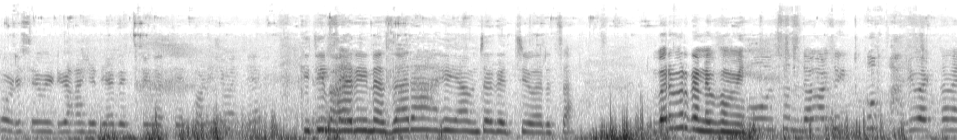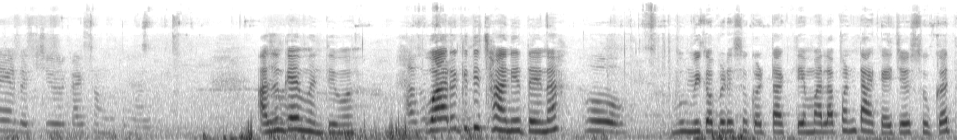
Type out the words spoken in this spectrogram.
थोडेसे व्हिडिओ आहेत या गच्चीवरचे. थोडेसे म्हणजे किती भारी नजारा आहे आमच्या गच्चीवरचा. बरोबर का नाही भूमी? हो संध्याकाळचं इतकं भारी वाटतं ना या गच्चीवर काय सांगू तुम्हाला. अजून काय म्हणते मग? वारं किती छान येते ना? हो. भूमी कपडे सुकत टाकते मला पण टाकायचे सुकत.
